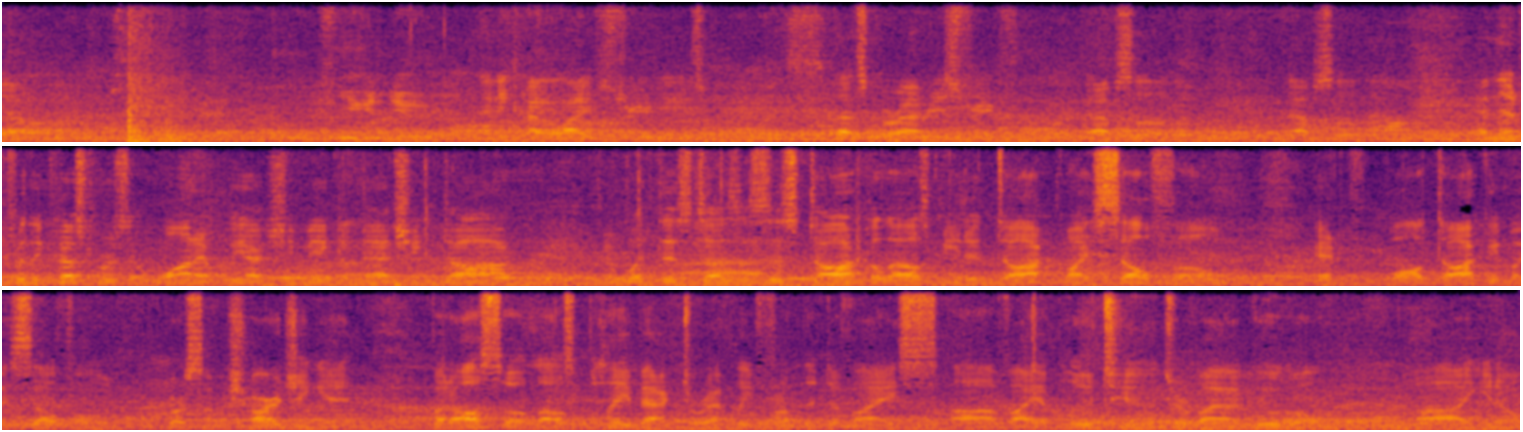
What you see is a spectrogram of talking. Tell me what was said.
Yeah. You can do any kind of live streaming. as well. It's that's correct. pretty straightforward. Absolutely, absolutely. And then for the customers that want it, we actually make a matching dock. And what this does is this dock allows me to dock my cell phone, and while docking my cell phone, of course, I'm charging it, but also allows playback directly from the device uh, via Bluetooth or via Google. Uh, you know,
